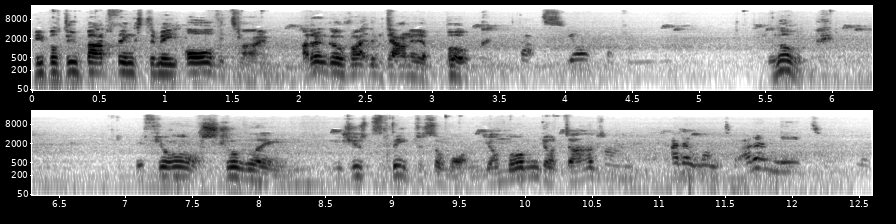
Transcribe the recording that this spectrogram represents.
People do bad things to me all the time. I don't go write them down in a book. That's your fucking Look, if you're struggling, you should speak to someone. Your mum, your dad. I don't want to. I don't need to. Look,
